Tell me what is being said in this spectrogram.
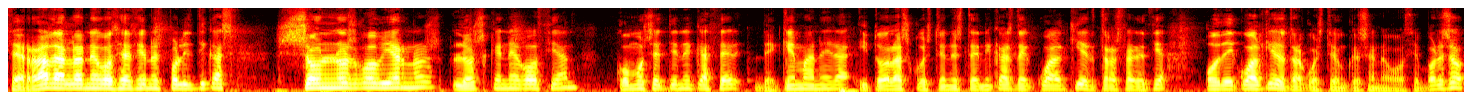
cerradas las negociaciones políticas, son los gobiernos los que negocian cómo se tiene que hacer, de qué manera y todas las cuestiones técnicas de cualquier transferencia o de cualquier otra cuestión que se negocie. Por eso,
